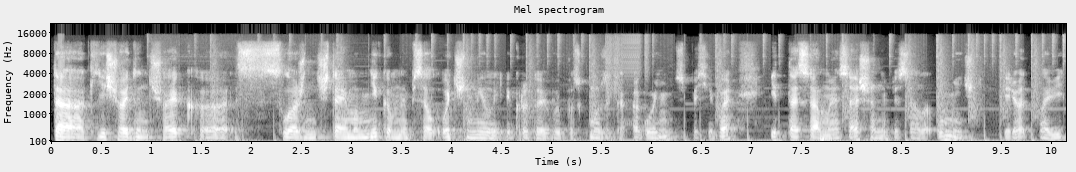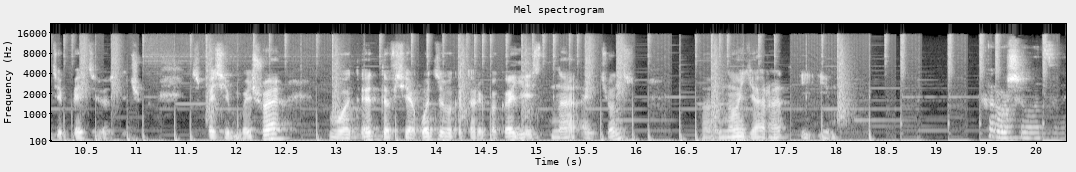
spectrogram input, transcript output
Так, еще один человек э, с сложно читаемым ником написал очень милый и крутой выпуск музыка Огонь, спасибо. И та самая Саша написала умнички, вперед, ловите 5 звездочек. Спасибо большое. Вот, это все отзывы, которые пока есть на iTunes, э, но я рад и им. Хорошие отзывы.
